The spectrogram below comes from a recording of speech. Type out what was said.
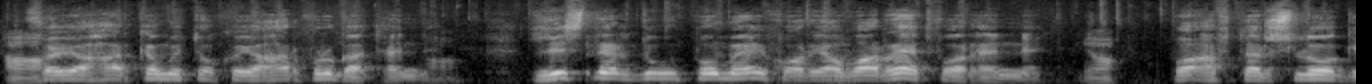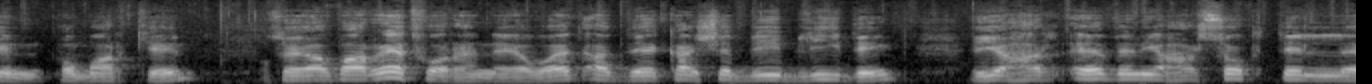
Ja. så jag har kommit och jag har frågat henne. Lyssnar du på mig? För jag var rädd för henne. Ja. På efterslagen på marken. Så jag var rädd för henne. Jag vet att det kanske blir bleeding. Jag har även jag har sagt till eh,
